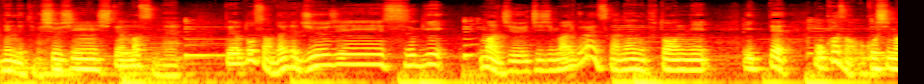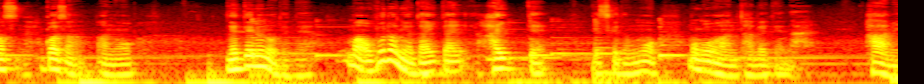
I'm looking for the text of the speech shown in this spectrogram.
ねんねっていうか就寝してますね。でお父さん大体10時過ぎまあ11時前ぐらいですかね布団に行ってお母さん起こしますね。お母さんあの寝てるのでねまあお風呂には大体入ってですけどももうご飯食べてない。歯磨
